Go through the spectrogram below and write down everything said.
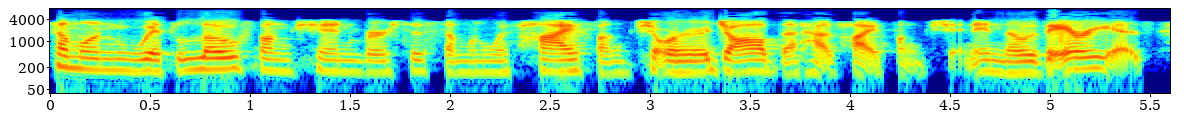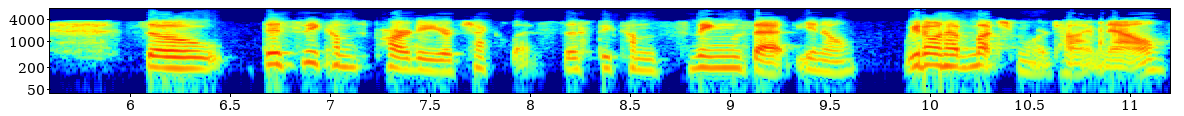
someone with low function versus someone with high function or a job that has high function in those areas? So this becomes part of your checklist. This becomes things that, you know, we don't have much more time now.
